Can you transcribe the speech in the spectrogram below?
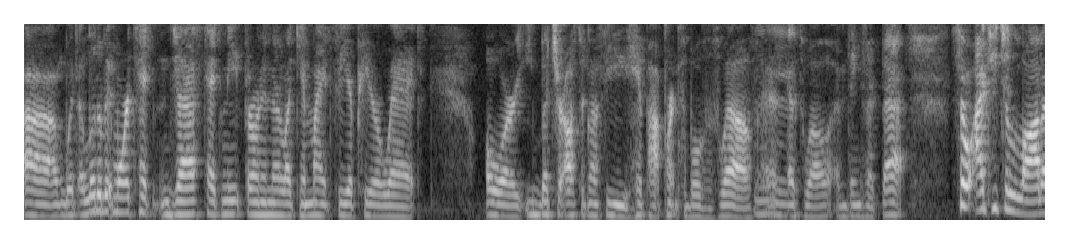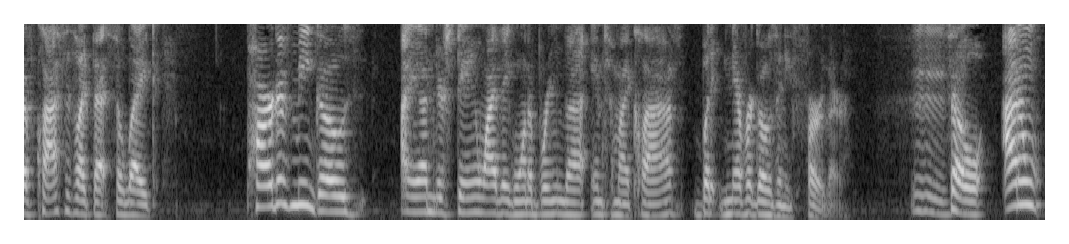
um, with a little bit more tech jazz technique thrown in there, like you might see a pirouette or but you're also going to see hip hop principles as well as well and things like that. So I teach a lot of classes like that. So like part of me goes I understand why they want to bring that into my class, but it never goes any further. So I don't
